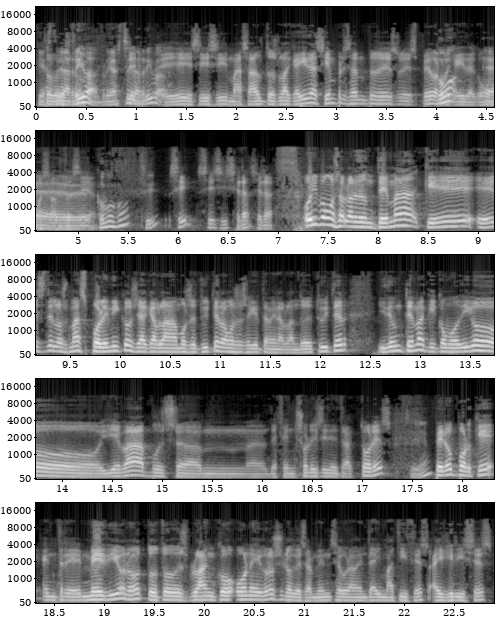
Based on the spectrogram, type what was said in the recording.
que ya todo estoy esto. arriba, pero ya estoy Sí, arriba. Sí, sí, sí. Más alto es la caída, siempre, siempre es, es peor la caída como más Eh, alta sea. ¿Cómo, cómo? Sí. Sí, sí, sí, será, será. Hoy vamos a hablar de un tema que es de los más polémicos, ya que hablábamos de Twitter, vamos a seguir también hablando de Twitter, y de un tema que, como digo, lleva pues em, defensores y detractores, Sí. pero porque entre medio, ¿no? Todo, todo es blanco o negro, sino que también seguramente hay matices, hay grises,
